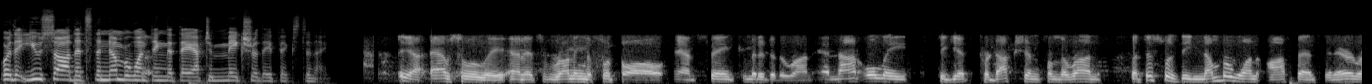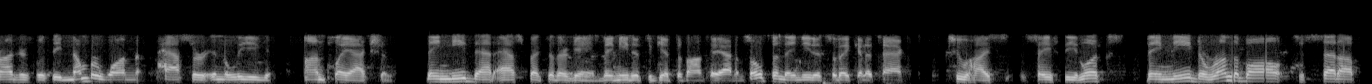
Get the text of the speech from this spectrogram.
or that you saw that's the number one thing that they have to make sure they fix tonight? Yeah, absolutely. And it's running the football and staying committed to the run. And not only to get production from the run, but this was the number one offense, and Aaron Rodgers was the number one passer in the league on play action. They need that aspect of their game. They need it to get Davante Adams open. They need it so they can attack two high safety looks. They need to run the ball to set up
